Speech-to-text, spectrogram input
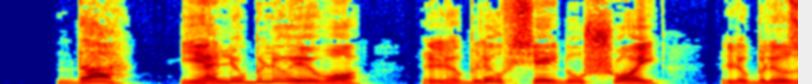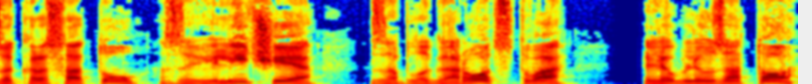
— Да, я люблю его, люблю всей душой, люблю за красоту, за величие, за благородство, люблю за то,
